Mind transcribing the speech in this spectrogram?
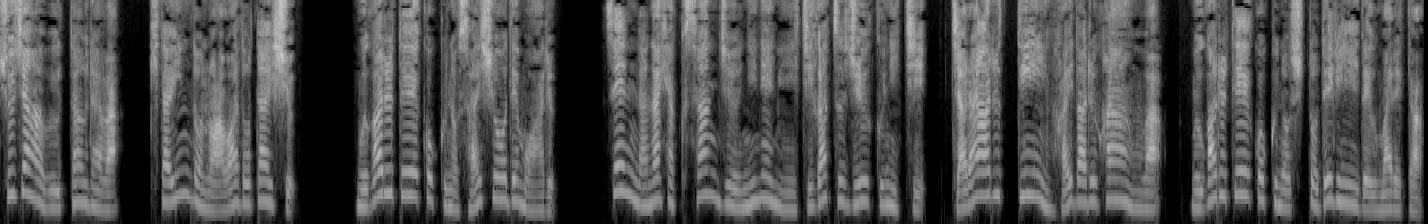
シュジャー・ウッダウラは、北インドのアワド大主。ムガル帝国の最小でもある。1732年1月19日、ジャラールッティーン・ハイダルハーンは、ムガル帝国の首都デリーで生まれた。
